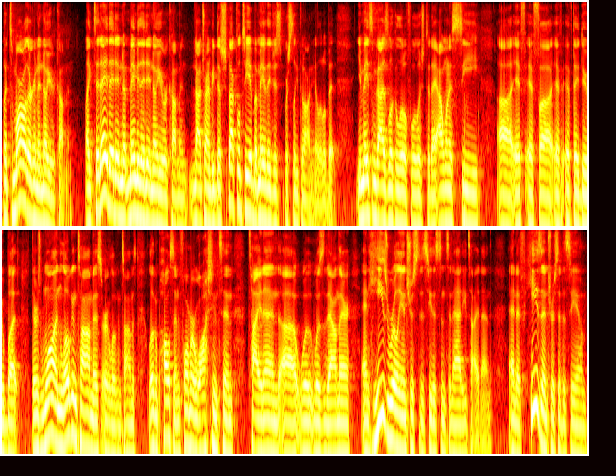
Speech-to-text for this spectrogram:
But tomorrow they're going to know you're coming. Like today they didn't. Maybe they didn't know you were coming. Not trying to be disrespectful to you, but maybe they just were sleeping on you a little bit. You made some guys look a little foolish today. I want to see. Uh, if if, uh, if if they do, but there's one Logan Thomas or Logan Thomas, Logan Paulsen, former Washington tight end, uh, was down there, and he's really interested to see the Cincinnati tight end. And if he's interested to see him,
